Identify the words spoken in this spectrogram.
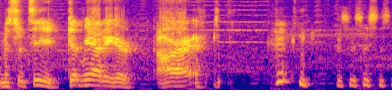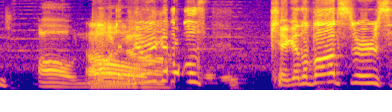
Mr. T, get me out of here. All right. Oh, oh no. Oh, no. Here he goes! King of the monsters!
